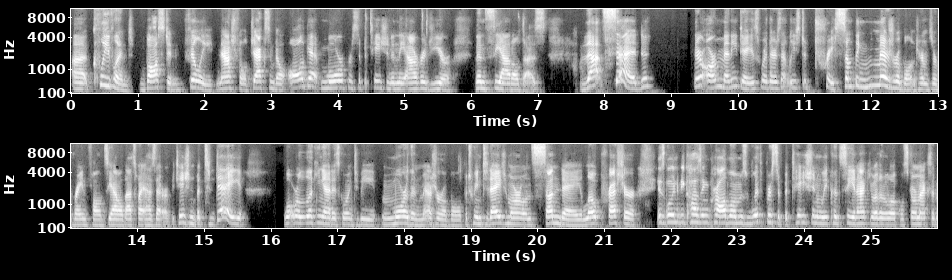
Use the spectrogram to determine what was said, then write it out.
Uh, Cleveland, Boston, Philly, Nashville, Jacksonville all get more precipitation in the average year than Seattle does. That said, there are many days where there's at least a trace, something measurable in terms of rainfall in Seattle. That's why it has that reputation. But today, what we're looking at is going to be more than measurable. Between today, tomorrow, and Sunday, low pressure is going to be causing problems with precipitation. We could see an AccuWeather local storm max of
